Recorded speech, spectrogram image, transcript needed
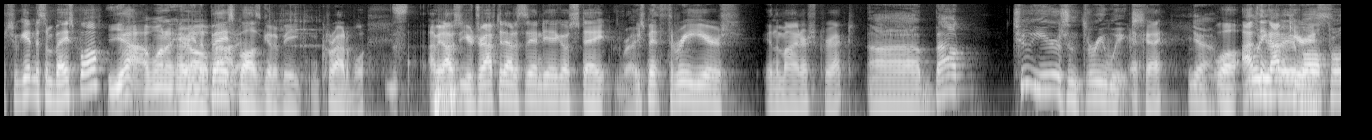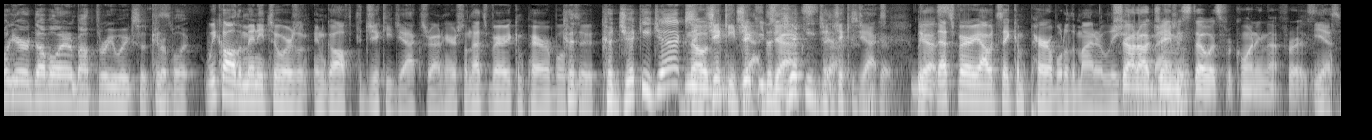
Should we get into some baseball? yeah, I want to hear I mean, all the about baseball it. is going to be incredible. I mean, obviously, you're drafted out of San Diego State. Right. You spent three years in the minors, correct? uh, about two years and three weeks. Okay. Yeah. Well, I Full think year I'm A curious. Ball, full year double A, and about three weeks at triple A. We call the mini tours in golf the Jicky Jacks around here, so that's very comparable to Kajiki Jacks? No, Jicky the Jacks. Jicky The Jacks. Jicky the Jacks. Jicky Jacks. Okay. Yes. That's very, I would say, comparable to the minor league. Shout out would Jamie. Stowitz for coining that phrase. Yes,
